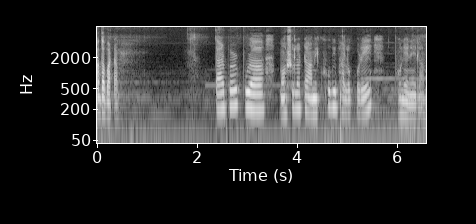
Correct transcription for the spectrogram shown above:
আদা বাটা। তারপর পুরা মশলাটা আমি খুবই ভালো করে ভুনে নিলাম।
